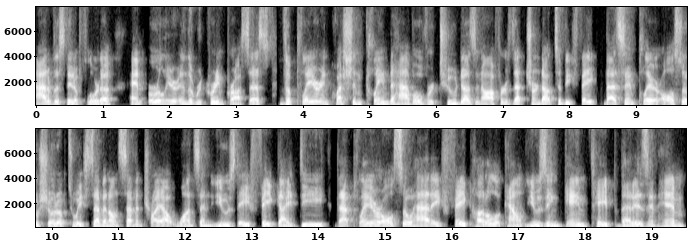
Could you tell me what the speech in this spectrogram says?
out of the state of Florida and earlier in the recruiting process, the player in question claimed to have over two dozen offers that turned out to be fake. That same player also showed up to a seven on seven tryout once and used a fake ID. That player also had a fake Hudl account using game tape that isn't him.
